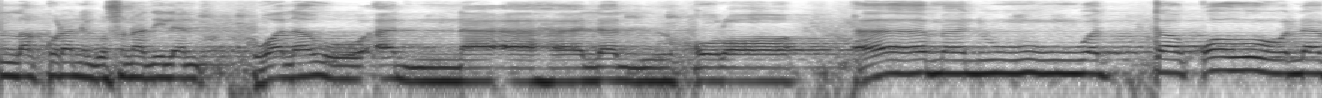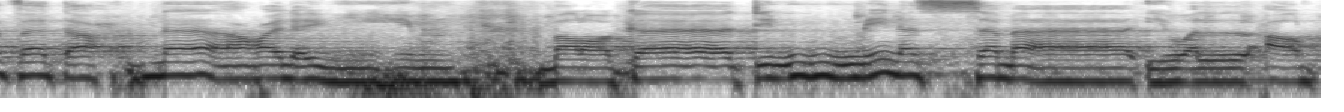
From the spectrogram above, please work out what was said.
আল্লাহ কোরআনে ঘোষণা দিলেন ওয়ালাউ আন্না আহলাল কুরা আমানু واتقوا لفتحنا عليهم بركات من السماء والأرض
